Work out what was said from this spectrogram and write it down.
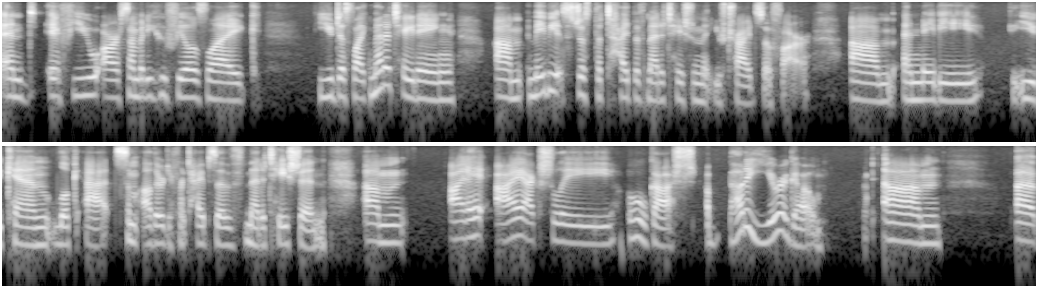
and if you are somebody who feels like you dislike meditating, um, maybe it's just the type of meditation that you've tried so far, um, and maybe you can look at some other different types of meditation. Um, I I actually oh gosh about a year ago, um, uh,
